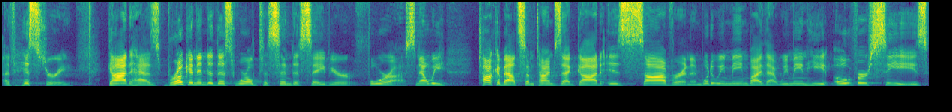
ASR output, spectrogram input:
of history. God has broken into this world to send a Savior for us. Now, we talk about sometimes that God is sovereign. And what do we mean by that? We mean He oversees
